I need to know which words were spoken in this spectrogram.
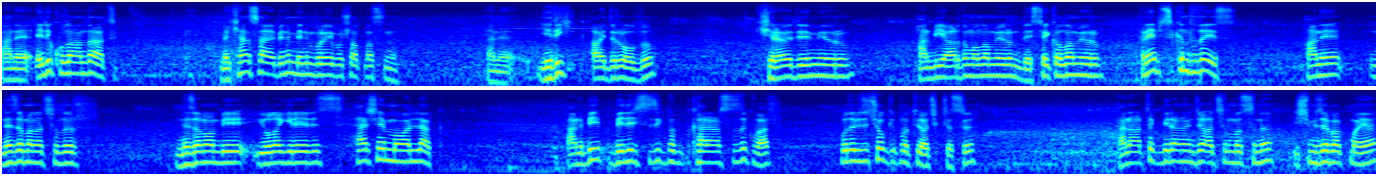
Yani eli kulağında artık mekan sahibinin benim burayı boşaltmasını. Yani 7 aydır oldu. kira ödeyemiyorum. Hani bir yardım alamıyorum, destek alamıyorum. Hani hep sıkıntıdayız. Hani ne zaman açılır, ne zaman bir yola gireriz, her şey muallak. Hani bir belirsizlik, kararsızlık var. Bu da bizi çok yıpratıyor açıkçası. Hani artık bir an önce açılmasını, işimize bakmaya,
